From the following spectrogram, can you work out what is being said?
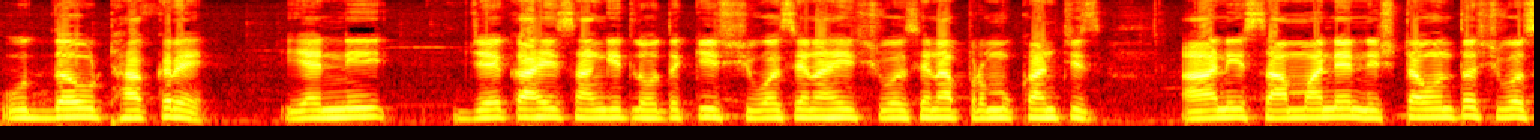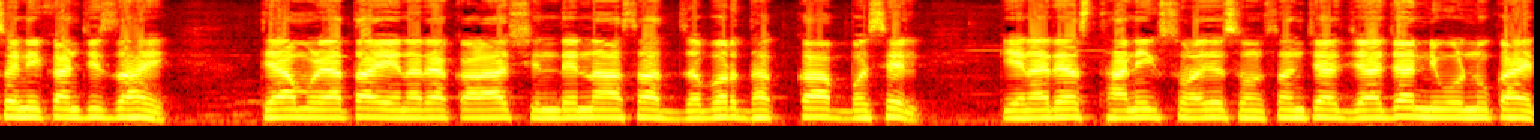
उद्धव ठाकरे यांनी जे काही सांगितलं होतं की शिवसेना ही शिवसेना प्रमुखांचीच आणि सामान्य निष्ठावंत शिवसैनिकांचीच आहे. त्यामुळे आता येणाऱ्या काळात शिंदेंना असा जबर धक्का बसेल. की येणाऱ्या स्थानिक स्वराज्य संस्थांच्या ज्या ज्या निवडणूक आहेत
